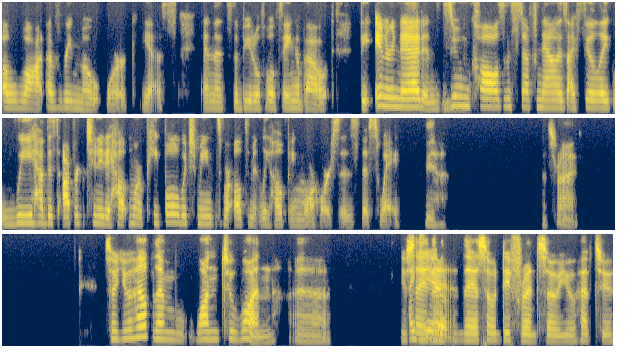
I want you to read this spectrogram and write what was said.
a, a lot of remote work yes. And that's the beautiful thing about the internet and zoom calls and stuff now is i feel like we have this opportunity to help more people which means we're ultimately helping more horses this way. Yeah that's right. So you help them one to one. Uh, you say they're, they're so different, so you have to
